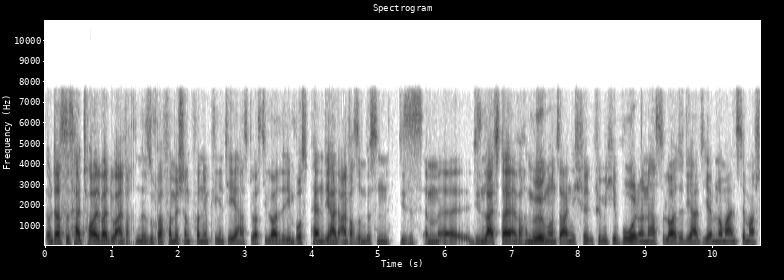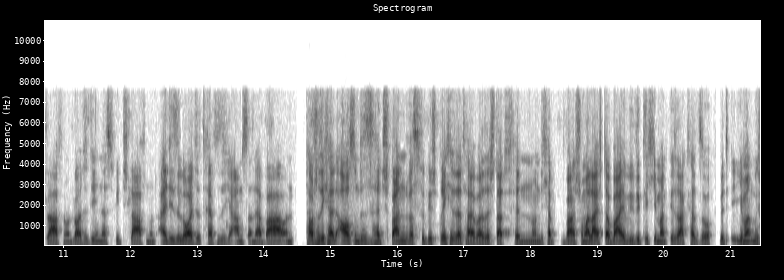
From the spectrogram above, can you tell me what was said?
und das ist halt toll, weil du einfach eine super Vermischung von dem Klientel hast. Du hast die Leute, die im Bus pennen, die halt einfach so ein bisschen dieses, ähm, äh, diesen Lifestyle einfach mögen und sagen, ich fühle fühl mich hier wohl. Und dann hast du Leute, die halt hier im normalen Zimmer schlafen und Leute, die in der Suite schlafen. Und all diese Leute treffen sich abends an der Bar und tauschen sich halt aus. Und das ist halt spannend, was für Gespräche da teilweise stattfinden. Und ich hab, war schon mal live dabei, wie wirklich jemand gesagt hat, so mit jemandem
